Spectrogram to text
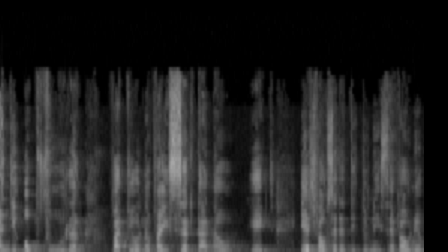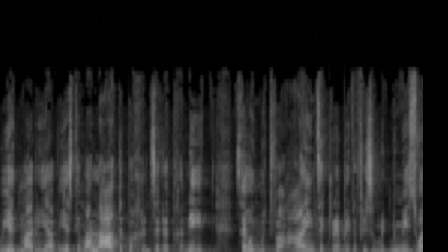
in die opvoering wat die onderwyser dan nou het. Eers wou sy dit doen nie, sy wou nie weet Maria wees nie, maar later begin sy dit geniet. Sy ontmoet vir Hein, sy kry beter vis met Mimi so.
